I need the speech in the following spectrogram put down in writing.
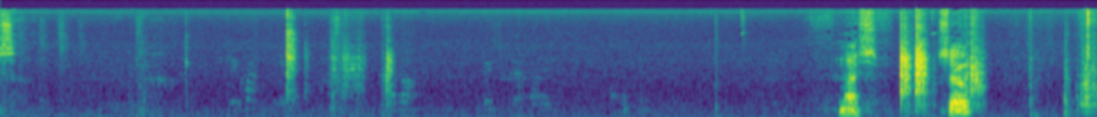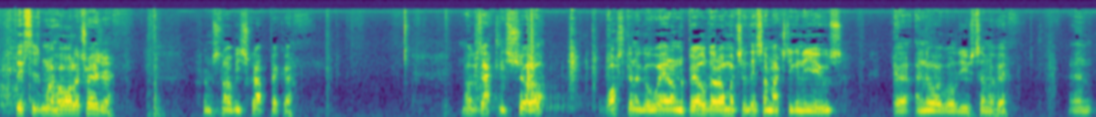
Nice. Nice. So, this is my haul of treasure from Snobby Scrap Picker. Not exactly sure what's going to go where on the build or how much of this I'm actually going to use, but I know I will use some of it and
